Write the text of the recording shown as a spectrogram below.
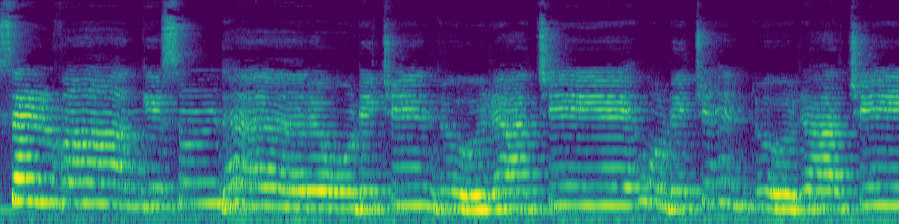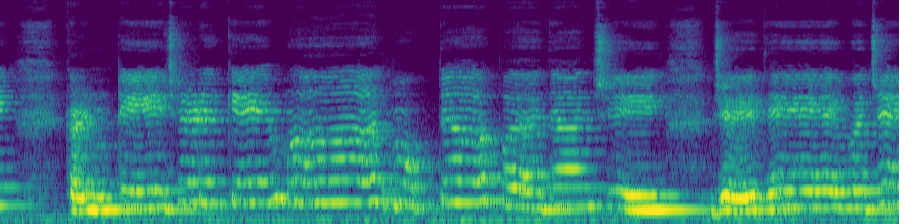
सर्वांगी सुंदर उडिचेंदुराची उडिचेंदुराची कण्ठी झडके मान मधमुक्ता पदांची. जय देव जय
